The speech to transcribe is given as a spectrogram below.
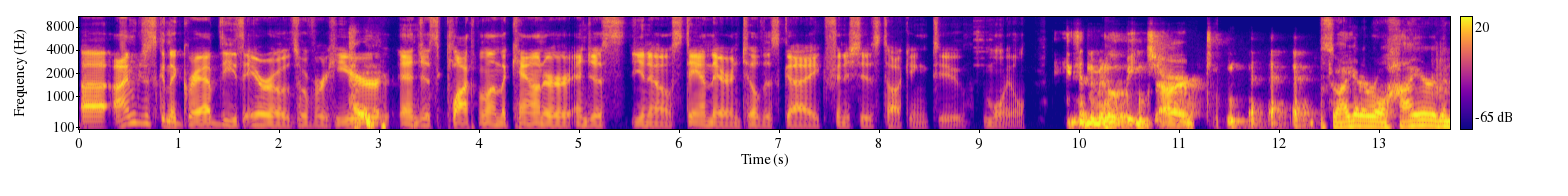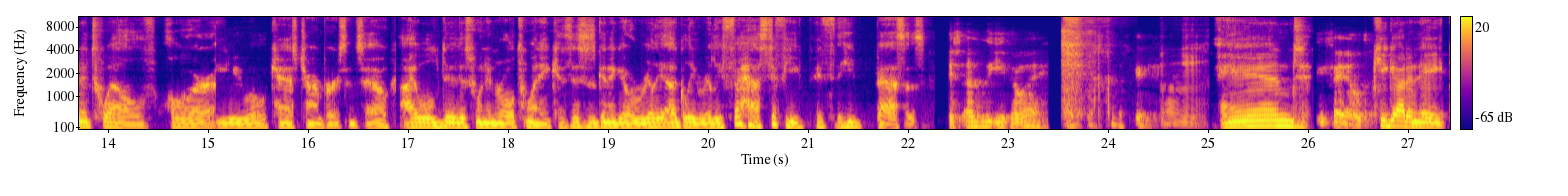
Uh, I'm just gonna grab these arrows over here and just plop them on the counter and just you know stand there until this guy finishes talking to Moyle. He's in the middle of being charmed. So I got to roll higher than a 12 or you will cast Charm Person. So I will do this one in Roll20 because this is going to go really ugly really fast if he, if he passes. it's ugly either way. And he failed. he got an eight.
